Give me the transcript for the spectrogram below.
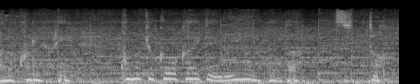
あの頃よりこの曲を書いている今の方がずっと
